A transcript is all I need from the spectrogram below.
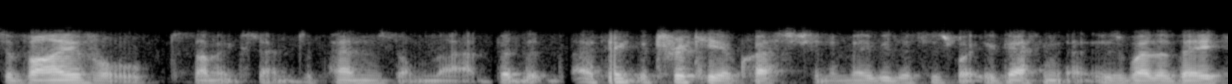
survival to some extent depends on that. But the, I think the trickier question, and maybe this is what you're getting at, is whether they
